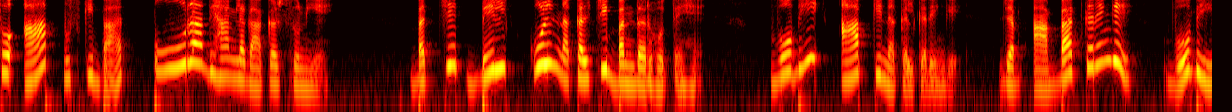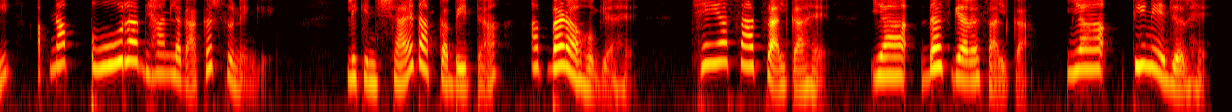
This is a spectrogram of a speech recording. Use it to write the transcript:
तो आप उसकी बात पूरा ध्यान लगाकर सुनिए। बच्चे बिल्कुल नकलची बंदर होते हैं। वो भी आपकी नकल करेंगे। जब आप बात करेंगे, वो भी अपना पूरा ध्यान लगाकर सुनेंगे। लेकिन शायद आपका बेटा अब बड़ा हो गया है। छह या सात साल का है, या दस ग्यारह साल का, या टीनेजर है।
